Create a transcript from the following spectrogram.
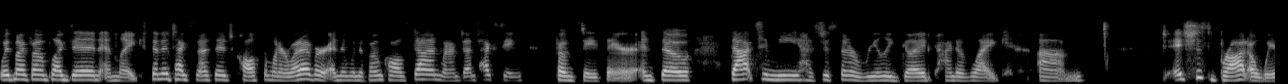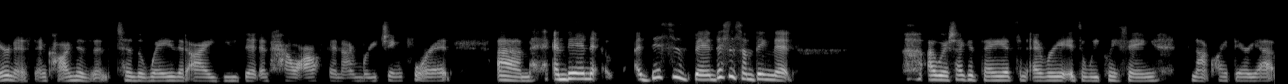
with my phone plugged in and like send a text message, call someone or whatever. And then when the phone call is done, when I'm done texting, phone stays there. And so that to me has just been a really good kind of like um it's just brought awareness and cognizance to the way that I use it and how often I'm reaching for it. Um, and then uh, this has been this is something that I wish I could say it's an every it's a weekly thing. It's not quite there yet,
